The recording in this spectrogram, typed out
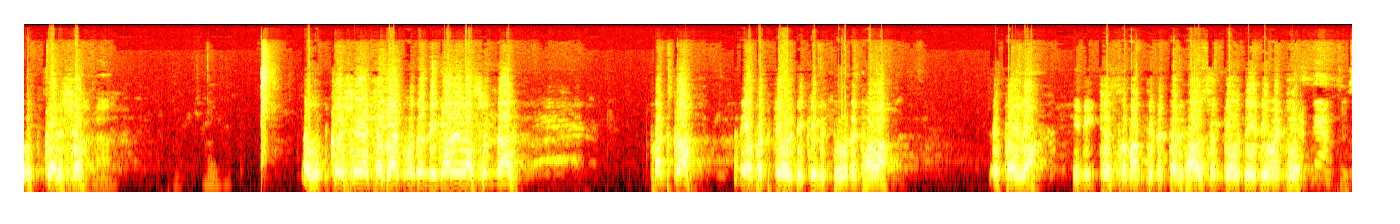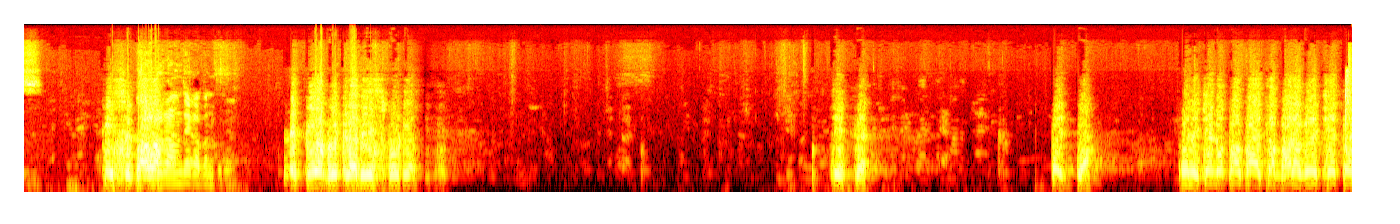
उत्कर्ष. उत्कर्ष याच्या बॅट मधून निघालेला सुंदर. फटका. आणि या फटक्यावर देखील दोन धावा. पहिल्या इनिंगच्या समाप्तीनंतर धाव संख्या होती ती म्हणजे तीस धावा. पीएम भेटला स्पोर्ट पहिले चेंडू पापायचा मारा गेला चेतन.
